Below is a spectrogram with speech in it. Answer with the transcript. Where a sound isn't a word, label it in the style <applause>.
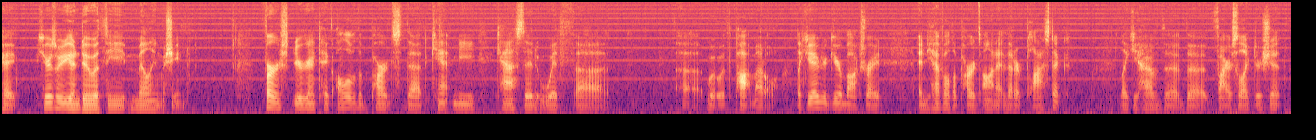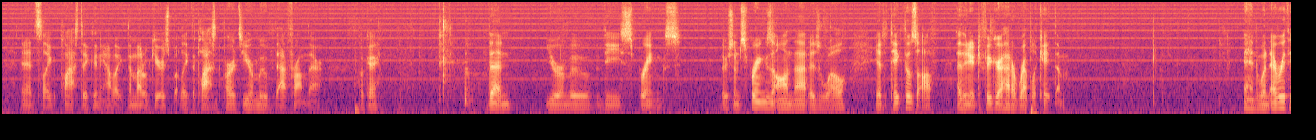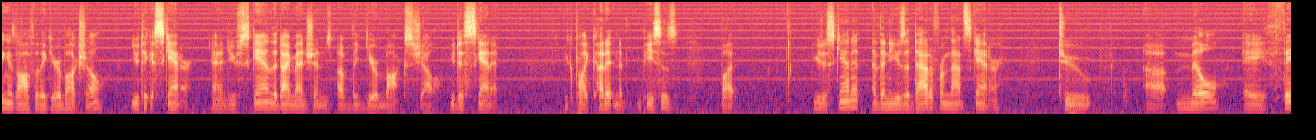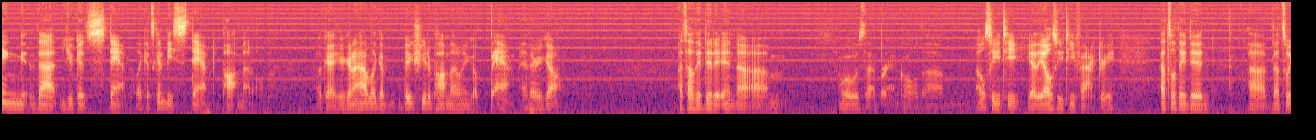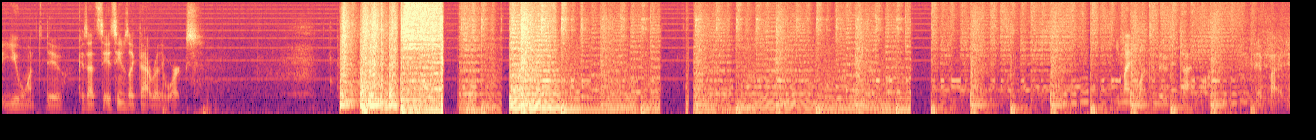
Okay, here's what you're going to do with the milling machine. First, you're going to take all of the parts that can't be casted with, uh, uh, with, pot metal. Like you have your gearbox, right, and you have all the parts on it that are plastic. Like you have the, the fire selector shit, and it's like plastic, and you have like the metal gears, but like the plastic parts, you remove that from there. Okay? Then, you remove the springs there's some springs on that as well. You have to take those off, and then you have to figure out how to replicate them. And when everything is off of the gearbox shell, you take a scanner and you scan the dimensions of the gearbox shell. You just scan it. You could probably cut it into pieces, but you just scan it and then you use the data from that scanner to uh, mill a thing that you could stamp. Like it's gonna be stamped pot metal. Okay, you're gonna have like a big sheet of pot metal and you go bam, and there you go. That's how they did it in um, what was that brand called? Um, LCT. Yeah, the LCT factory. That's what they did. Uh, that's what you want to do because that's it seems like that really works.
